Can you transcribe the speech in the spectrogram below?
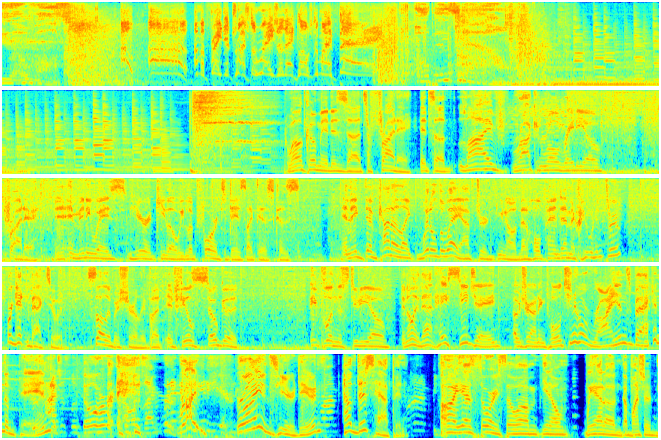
Kilo Vault Oh, oh! I'm afraid to trust the razor that close to my face! opens now. Welcome. It is. Uh, it's a Friday. It's a live rock and roll radio Friday. In, in many ways, here at Kilo, we look forward to days like this because, and they, they've kind of like whittled away after you know that whole pandemic we went through. We're getting back to it slowly but surely, but it feels so good. People in the studio, and only that. Hey, CJ of Drowning Pool, do you know Ryan's back in the band? I just looked over. I was like, when did Ryan, get here? Ryan's here, dude. How'd this happen? Oh yeah, story. So um, you know, we had a, a bunch of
